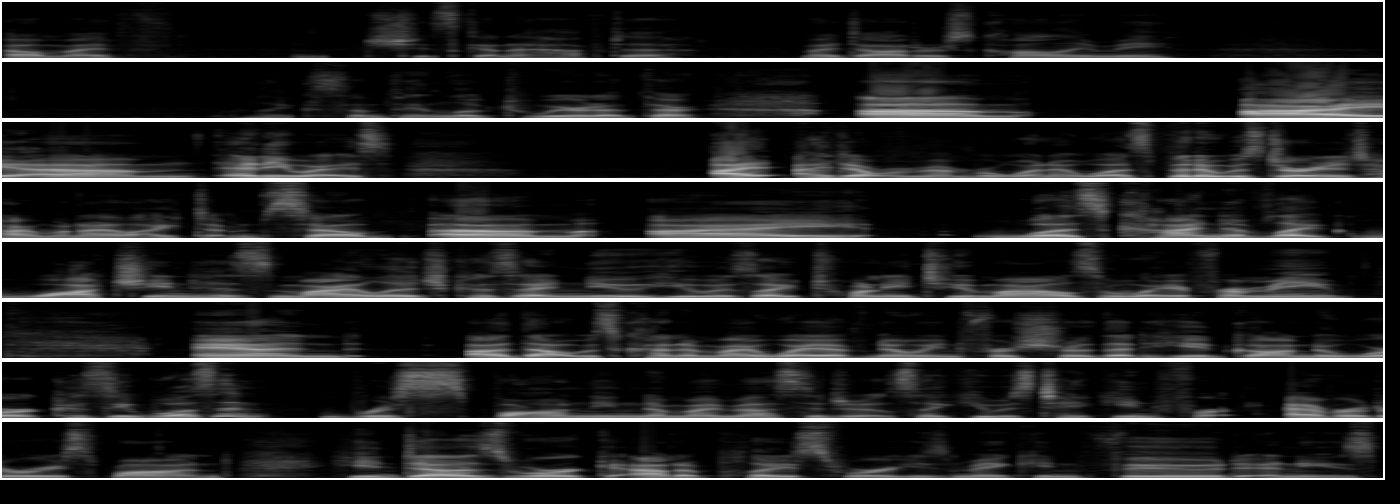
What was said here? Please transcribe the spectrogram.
Oh, my she's going to have to my daughter's calling me. Like something looked weird up there. Um I um anyways, I I don't remember when it was, but it was during a time when I liked him. So, um I was kind of like watching his mileage because I knew he was like 22 miles away from me. And uh, that was kind of my way of knowing for sure that he had gone to work because he wasn't responding to my messages. Like he was taking forever to respond. He does work at a place where he's making food and he's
